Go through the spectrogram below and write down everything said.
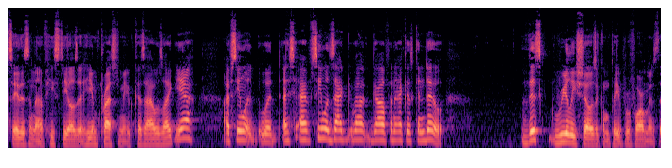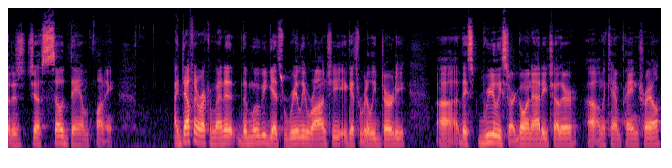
say this enough. He steals it. He impressed me because I was like, yeah, I've seen what what I've seen what Zach Galifianakis can do. This really shows a complete performance that is just so damn funny. I definitely recommend it. The movie gets really raunchy. It gets really dirty. Uh, they really start going at each other uh, on the campaign trail,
